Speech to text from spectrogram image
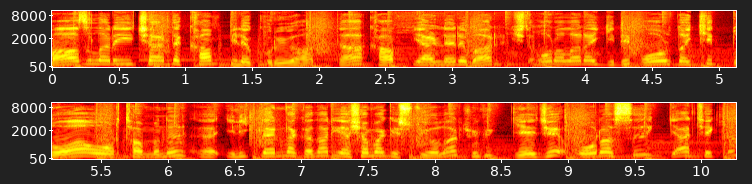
Bazıları içeride kamp bile kuruyor hatta. Kamp yerleri var. İşte oralara gidip oradaki doğa ortamını e, iliklerine kadar yaşamak istiyorlar. Çünkü gece orası gerçekten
